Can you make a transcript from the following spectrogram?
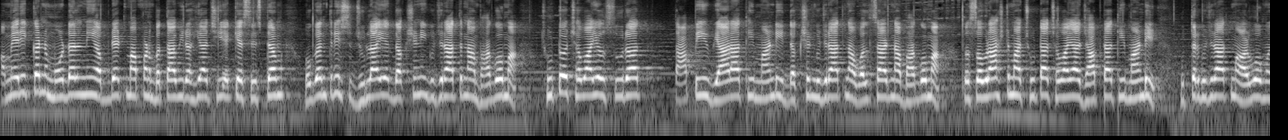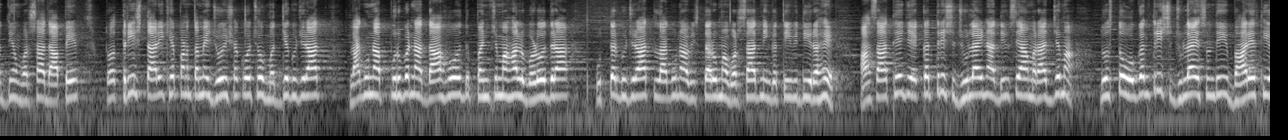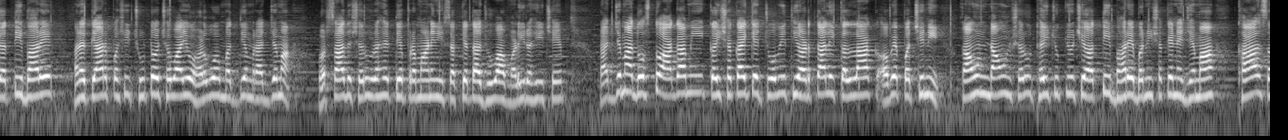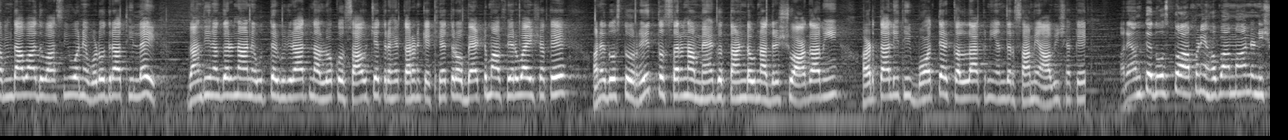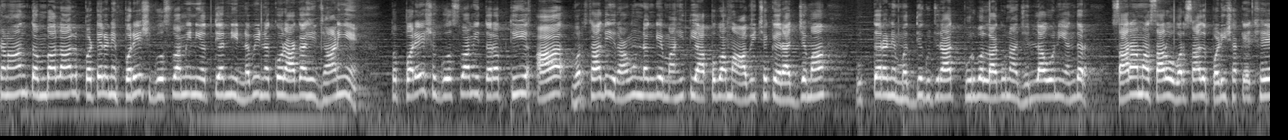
અમેરિકન મોડલની અપડેટમાં પણ બતાવી રહ્યા છીએ કે સિસ્ટમ ઓગણત્રીસ જુલાઈએ દક્ષિણી ગુજરાતના ભાગોમાં છૂટો છવાયો સુરત, તાપી, વ્યારાથી માંડી દક્ષિણ ગુજરાતના વલસાડના ભાગોમાં તો સૌરાષ્ટ્રમાં છૂટા છવાયા ઝાપટાથી માંડી ઉત્તર ગુજરાતમાં હળવો મધ્યમ વરસાદ આપે. તો ત્રીસ તારીખે પણ તમે જોઈ શકો છો મધ્ય ગુજરાત લાગુના પૂર્વના દાહોદ, પંચમહાલ, વડોદરા, ઉત્તર ગુજરાત લાગુના વિસ્તારોમાં વરસાદની ગતિવિધિ રહે. આ સાથે જ એકત્રીસ જુલાઈના દિવસે આમ રાજ્યમાં દોસ્તો ઓગણત્રીસ જુલાઈ સુધી ભારેથી અતિ ભારે અને ત્યાર પછી છૂટો છવાયો હળવો મધ્યમ રાજ્યમાં વરસાદ શરૂ રહે તે પ્રમાણેની શક્યતા જોવા મળી રહી છે. રાજ્યમાં દોસ્તો આગામી કહી શકાય કે ચોવીસથી અડતાલીસ કલાક હવે પછીની કાઉન્ટડાઉન શરૂ થઈ ચૂક્યું છે. અતિ ભારે બની શકે ને જેમાં ખાસ અમદાવાદવાસીઓને વડોદરાથી લઈ ગાંધીનગરના અને ઉત્તર ગુજરાતના લોકો સાવચેત રહે કારણ કે ખેતરો બેટમાં ફેરવાઈ શકે. અને દોસ્તો રીતસરના મેઘ તાંડવના દ્રશ્યો આગામી અડતાલીસથી બોતેર કલાકની અંદર સામે આવી શકે. અને અંતે દોસ્તો, આપણે હવામાન નિષ્ણાંત અંબાલાલ પટેલ અને પરેશ ગોસ્વામીની અત્યારની નવી નકોર આગાહી જાણીએ તો પરેશ ગોસ્વામી તરફથી આ વરસાદી રાઉન્ડ અંગે માહિતી આપવામાં આવી છે કે રાજ્યમાં ઉત્તર અને મધ્ય ગુજરાત પૂર્વ લાગુના જિલ્લાઓની અંદર સારામાં સારો વરસાદ પડી શકે છે.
